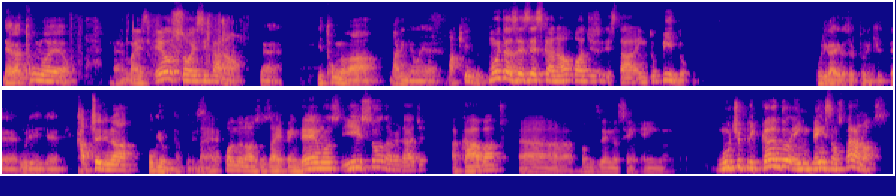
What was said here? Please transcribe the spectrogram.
내가 통로예요. né? Mas eu sou esse canal. 네. 이 통로가 많은 경우에 막혀 있는 거예요. Muitas vezes esse canal pode estar entupido. 우리가 이것을 돌이킬 때 우리에게 갑절이나 복이 온다고 그랬어요. né? Quando nós nos arrependemos, isso, na verdade, acaba, ah, vamos dizendo assim, em multiplicando em bênçãos para nós.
